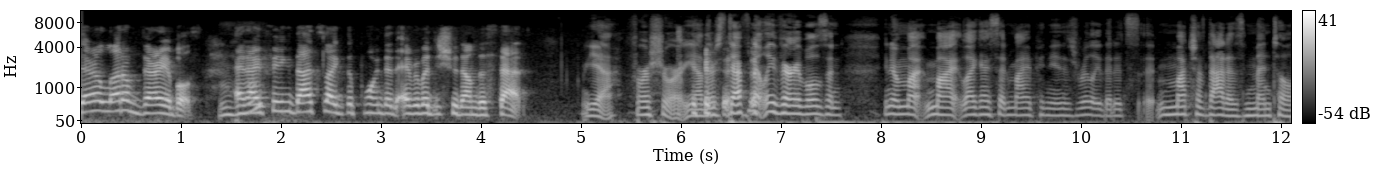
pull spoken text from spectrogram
there are a lot of variables. And I think that's like the point that everybody should understand. Yeah, for sure. Yeah, there's definitely variables, and you know, my my like I said, my opinion is really that it's much of that is mental,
